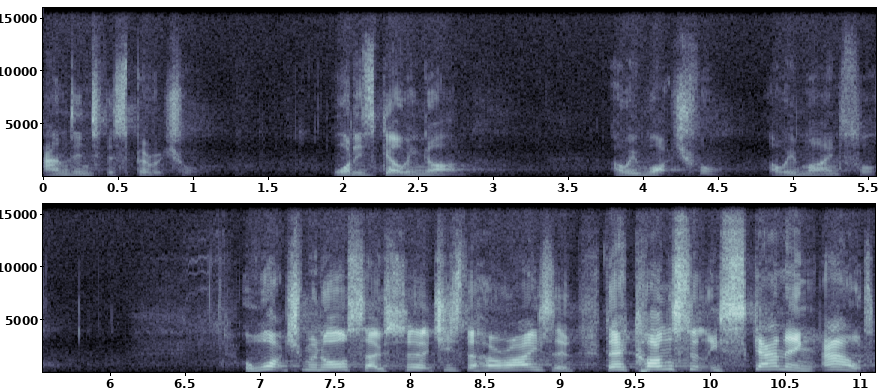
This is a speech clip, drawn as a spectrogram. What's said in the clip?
and into the spiritual? What is going on? Are we watchful? Are we mindful? A watchman also searches the horizon. They're constantly scanning out,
